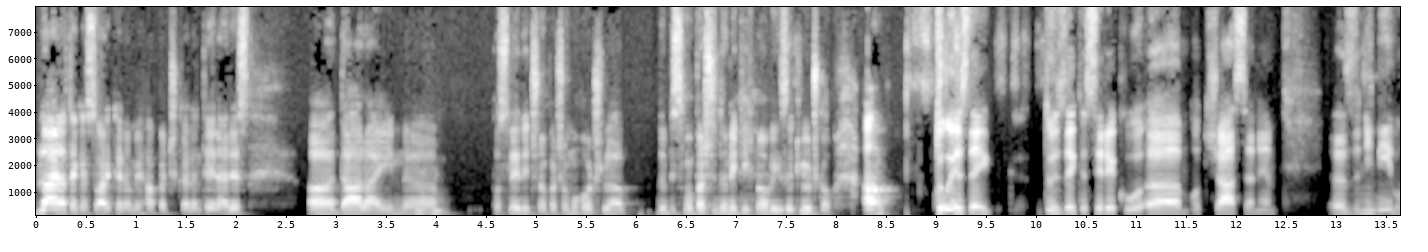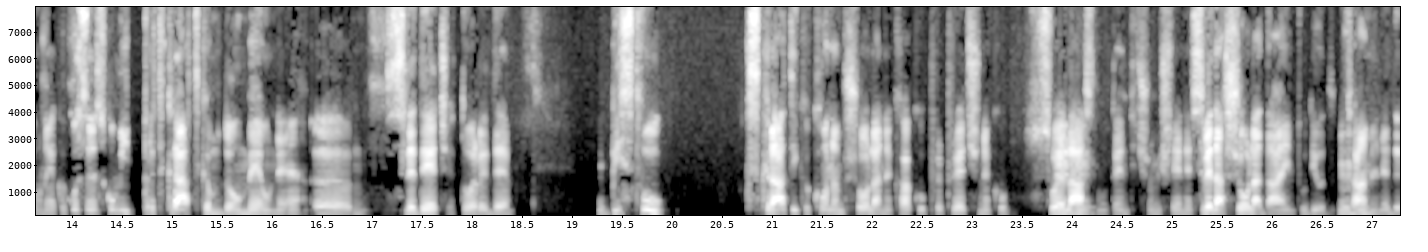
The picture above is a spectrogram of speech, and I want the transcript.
bila ena taka stvar, ki nam je pač karantena res uh, dala in uh, uh. -huh. posledično pač omogočila, da bi smo prišli do nekih novih zaključkov. Ampak tu je zdaj, tu je zdaj, kar si rekel, um, od časa. Ne? Eh, Zanimivo, ne? kako sem jaz komi pred kratkim doumel ne? um, sledeče. Torej, da v bistvu, skrati, kako nam šola nekako prepreči neko svoje Mhm. mm -hmm. lastno, avtentično mišljenje. Sveda šola da in tudi Mhm. vzame, mm -hmm. da,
